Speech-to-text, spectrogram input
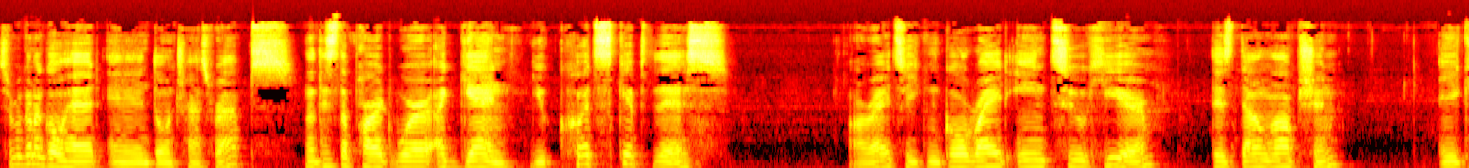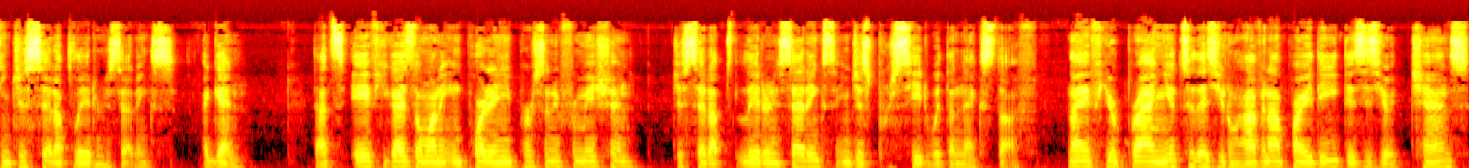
So we're to go ahead and don't transfer apps. Now this is the part where, again, you could skip this. All right, so you can go right into here, this down option, and you can just set up later in settings. Again, that's if you guys don't want to import any personal information just set up later in settings and just proceed with the next stuff. Now, if you're brand new to this, you don't have an Apple ID, this is your chance.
